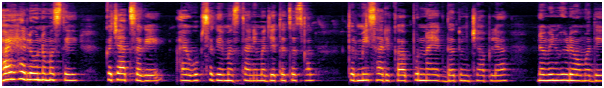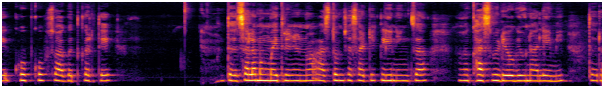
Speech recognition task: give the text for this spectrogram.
हाय हॅलो नमस्ते. कसे आहात सगळे? आय होप सगळे मस्त आणि मजेतच असाल. तर मी सारिका पुन्हा एकदा तुमच्या आपल्या नवीन व्हिडिओमध्ये खूप खूप स्वागत करते. तर चला मग मैत्रिणींनो आज तुमच्यासाठी क्लिनिंगचा खास व्हिडिओ घेऊन आले मी. तर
